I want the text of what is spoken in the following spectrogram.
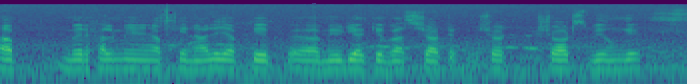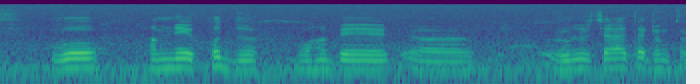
आप मेरे ख्याल में आपके नॉलेज आपके आ, मीडिया के पास शॉर्ट शॉर्ट शॉर्ट्स भी होंगे। वो हमने ख़ुद वहाँ पे रूलर चलाया था डंपर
